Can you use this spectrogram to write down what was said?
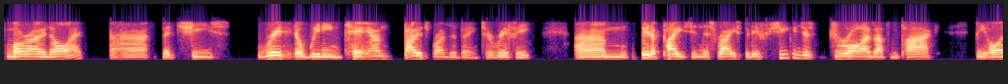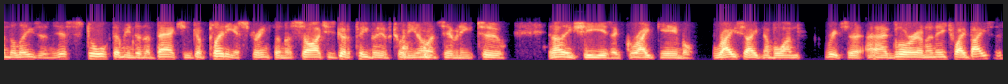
tomorrow night. Uh, but she's ready to win in town. Both runs have been terrific. Um, bit of pace in this race, but if she can just drive up and park behind the leads and just stalk them into the back, she's got plenty of strength on the side. She's got a PB of 29.72, and I think she is a great gamble. Race eight, number one, Rich uh, Glory on an each way basis.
